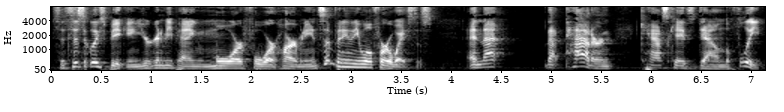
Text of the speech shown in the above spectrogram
statistically speaking, you're going to be paying more for Harmony and Symphony than you will for Oasis, and that that pattern cascades down the fleet.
